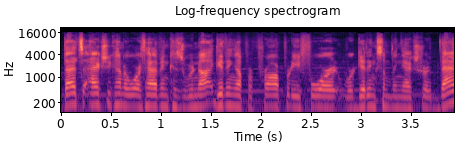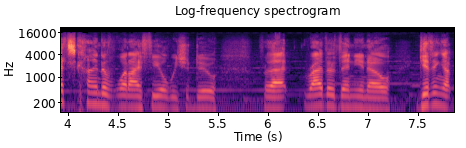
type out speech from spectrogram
that's actually kind of worth having because we're not giving up a property for it. We're getting something extra. That's kind of what I feel we should do for that rather than, you know, giving up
